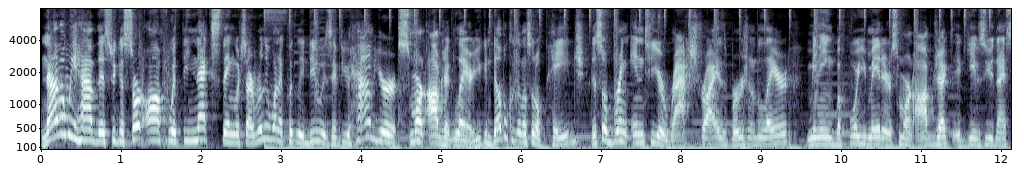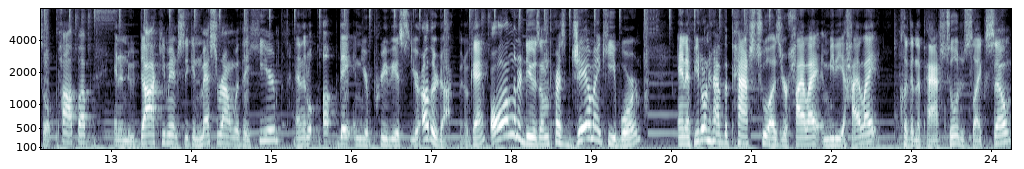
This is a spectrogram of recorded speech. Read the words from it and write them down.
Now that we have this, we can start off with the next thing, which I really wanna quickly do is if you have your smart object layer, you can double click on this little page. This will bring into your rasterized version of the layer, meaning before you made it a smart object, it gives you a nice little pop-up in a new document so you can mess around with it here and it'll update in your previous your other document, okay? All I'm gonna do is I'm gonna press J on my keyboard, and if you don't have the patch tool as your highlight, immediate highlight, click on the patch tool just like so.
